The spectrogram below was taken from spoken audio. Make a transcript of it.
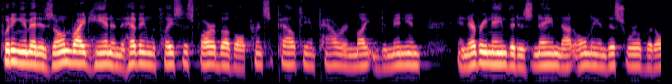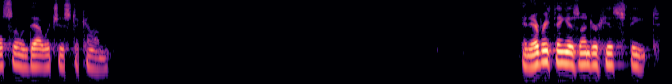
putting him at his own right hand in the heavenly places, far above all principality and power and might and dominion, and every name that is named, not only in this world, but also in that which is to come. And everything is under his feet.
